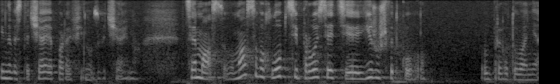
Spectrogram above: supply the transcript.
і не вистачає парафіну, звичайно. Це масово. Масово хлопці просять е, їжу швидкого приготування.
